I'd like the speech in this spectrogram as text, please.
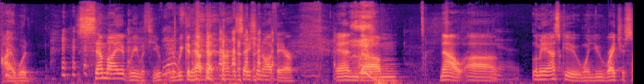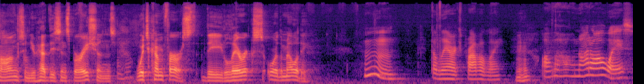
I would semi agree with you, and we Yes. could have that conversation off air. And um, now, uh, Yes. Let me ask you: when you write your songs and you have these inspirations, Mm-hmm. which come first, the lyrics or the melody? Hmm, the lyrics, probably. Mm-hmm. Although not always,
